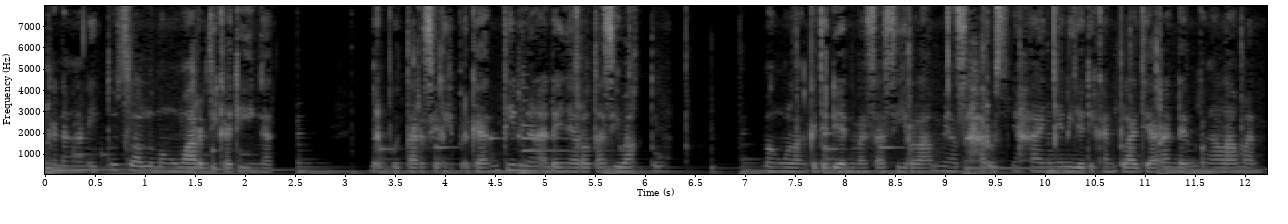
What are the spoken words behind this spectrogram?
Kenangan itu selalu menguar jika diingat berputar silih berganti dengan adanya rotasi waktu, mengulang kejadian masa silam yang seharusnya hanya dijadikan pelajaran dan pengalaman.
